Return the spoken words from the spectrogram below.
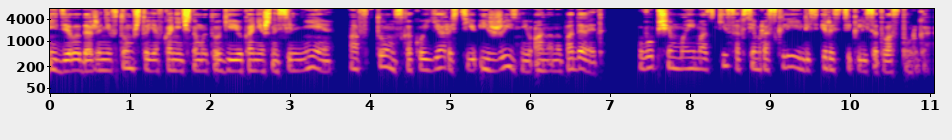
И дело даже не в том, что я в конечном итоге ее, конечно, сильнее, а в том, с какой яростью и жизнью она нападает. В общем, мои мозги совсем расклеились и растеклись от восторга.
